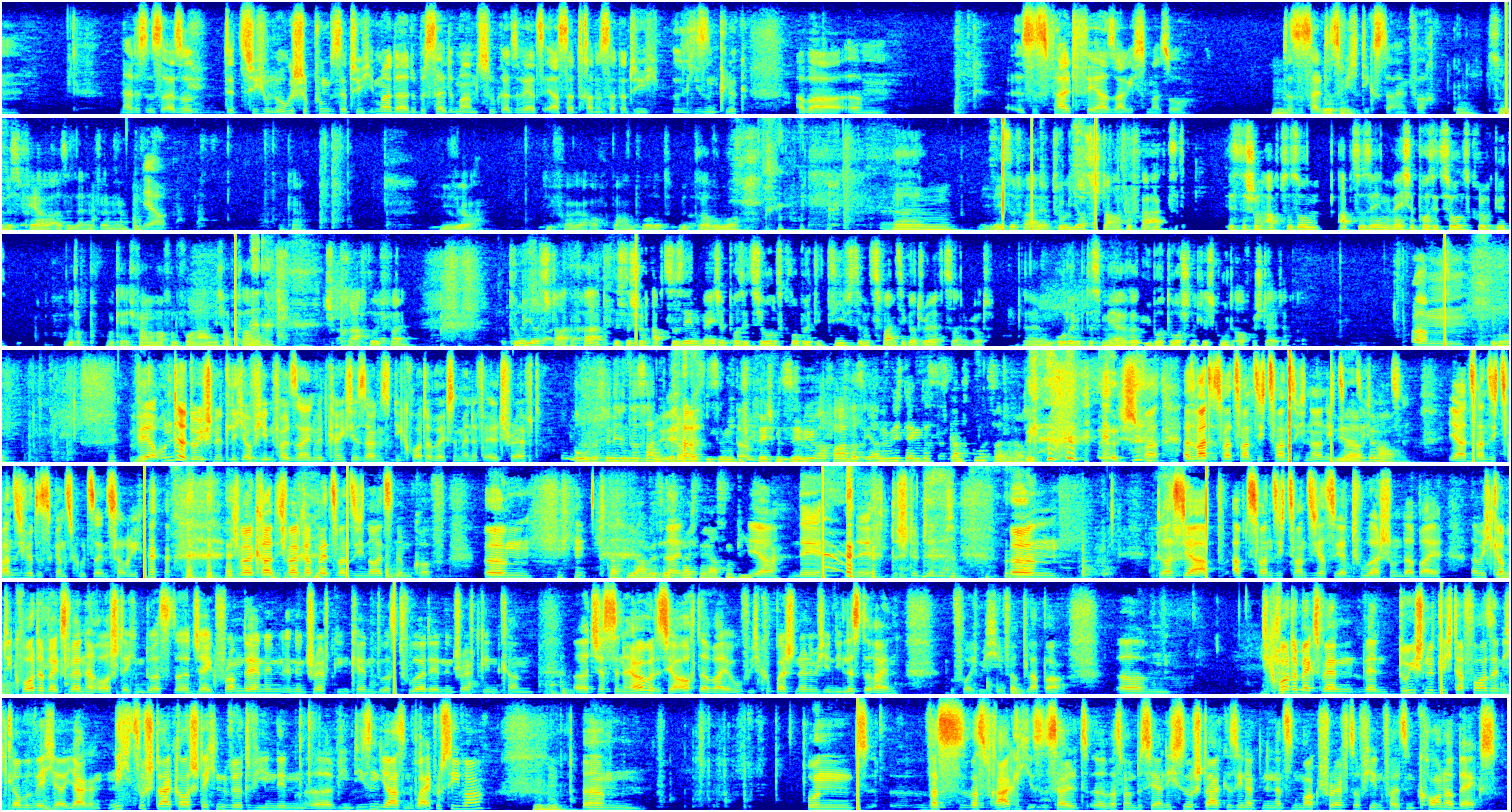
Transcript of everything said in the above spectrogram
Na, das ist also, der psychologische Punkt ist natürlich immer da. Du bist halt immer am Zug. Also wer als erster dran ist, hat natürlich riesen Glück. Aber ähm, es ist halt fair, sage ich es mal so. Hm. Das ist halt also das Wichtigste einfach. Genau. Zumindest fairer als in der NFL, ja. Ja. Okay. Ja. Die Frage auch beantwortet mit Bravour. Ähm, nächste Frage. Tobias Stark gefragt. Ist es schon abzusehen, abzusehen welche Positionsgruppe. Okay, ich fange nochmal von vorne an. Ich habe gerade Sprachdurchfall. Tobias Stark gefragt. Ist es schon abzusehen, welche Positionsgruppe die tiefste im 20er Draft sein wird? Ähm, oder gibt es mehrere überdurchschnittlich gut aufgestellte? Ähm, Wer unterdurchschnittlich auf jeden Fall sein wird, kann ich dir sagen, sind die Quarterbacks im NFL-Draft. Oh, das finde ich interessant. Ich ja. habe letztens im Gespräch mit Silvio erfahren, dass er nämlich denkt, dass es ganz gut sein wird. Also warte, es war 2020, ne? Nicht 2019. Ja, genau. Ja, 2020 wird es ganz gut sein, sorry. ich war gerade bei 2019 im Kopf. Ähm, ich dachte, wir haben jetzt, jetzt gleich den ersten Beat. Ja, nee, nee, das stimmt ja nicht. ähm, Du hast ja ab, ab 2020 hast du ja Tua schon dabei. Aber ich glaube, ja. die Quarterbacks werden herausstechen. Du hast äh, Jake Fromm, der in den, in den Draft gehen kann. Du hast Tua, der in den Draft gehen kann. Äh, Justin Herbert ist ja auch dabei. Uf, ich guck mal schnell nämlich in die Liste rein, bevor ich mich hier verplapper. Ähm, die Quarterbacks werden, werden durchschnittlich davor sein. Ich glaube, welcher Jahrgang nicht so stark rausstechen wird wie in, den, äh, wie in diesem Jahr sind Wide Receiver. Mhm. Ähm, und was, was fraglich ist, ist halt, äh, was man bisher nicht so stark gesehen hat in den ganzen Mock-Drafts, auf jeden Fall sind Cornerbacks.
